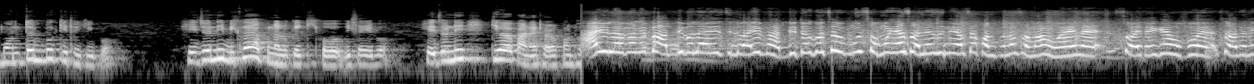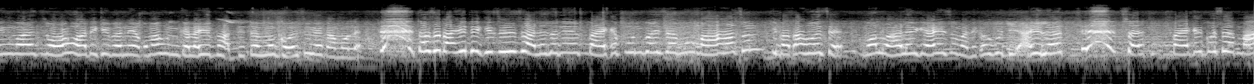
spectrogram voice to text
মন্তব্য কি থাকিব? সেইজনীৰ বিষয়ে আপোনালোকে কি ক'ব বিচাৰিব? সেইজনী কিহৰ কাৰণে ধৰ্ষণ হ'ল আহিলে মানে ভাত দিবলৈ আহিছিলোঁ, আহি ভাত দি থৈ গৈছোঁ। মোৰ ছমহীয়া ছোৱালী এজনী আছে, সম্পূৰ্ণ ছমাহ হোৱাই নাই। ছয় তাৰিখে হ'বই ছোৱালীজনীক মই জ্বৰ হোৱা দেখি মানে অকণমান সোনকালে আহি ভাত দি থৈ মই গৈছোঁগৈ কামলৈ। তাৰপিছত আহি দেখিছোঁ ছোৱালীজনী বায়েকে ফোন কৰিছে মোক মা আহাচোন, কিবা এটা হৈছে। মই লৰালৰিকৈ আহিছোঁ, মালিকক সুধি আহিলে বায়েকে কৈছে মা।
